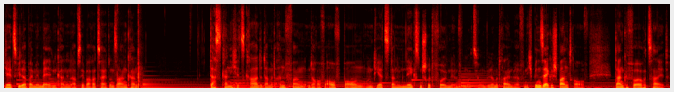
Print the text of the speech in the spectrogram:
jetzt wieder bei mir melden kann in absehbarer Zeit und sagen kann, das kann ich jetzt gerade damit anfangen und darauf aufbauen und jetzt dann im nächsten Schritt folgende Informationen wieder mit reinwerfen. Ich bin sehr gespannt drauf. Danke für eure Zeit.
